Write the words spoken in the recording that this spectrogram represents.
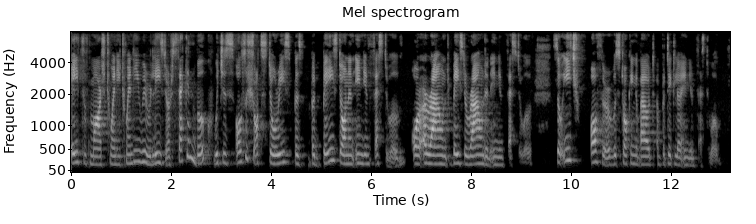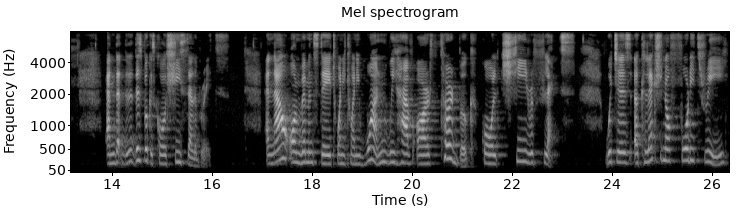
8th of March 2020, we released our second book, which is also short stories, but, but based on an Indian festival or around, based around an Indian festival. So each author was talking about a particular Indian festival. And th- this book is called She Celebrates. And now on Women's Day 2021, we have our third book called She Reflects, which is a collection of 43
